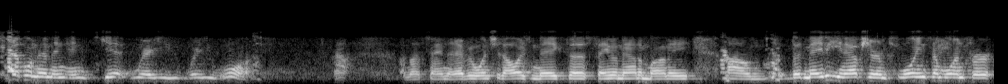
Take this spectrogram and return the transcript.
step on them and, and get where you, where you want. Now, I'm not saying that everyone should always make the same amount of money, um, but maybe you know if you're employing someone for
